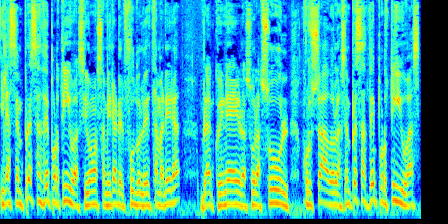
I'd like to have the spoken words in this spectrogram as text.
Y las empresas deportivas, si vamos a mirar el fútbol de esta manera, blanco y negro, azul azul, cruzado, las empresas deportivas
